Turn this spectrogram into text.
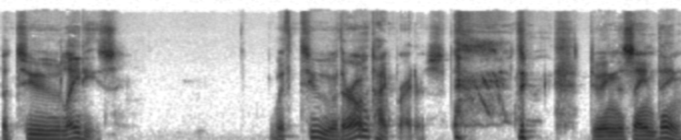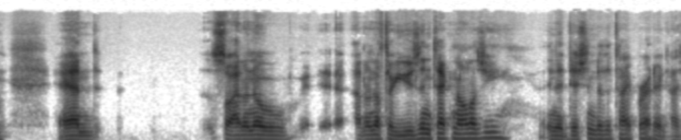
but two ladies with two of their own typewriters doing the same thing, and so I don't know. I don't know if they're using technology in addition to the typewriter. I, am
